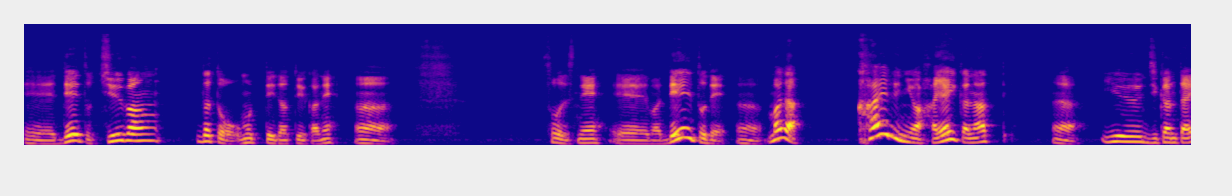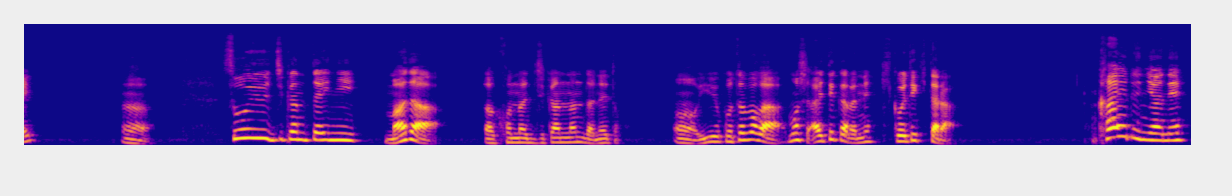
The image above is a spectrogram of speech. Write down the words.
えーデート中盤だと思っていたというかね、うん、そうですね、えーまあ、デートで、うん、まだ帰るには早いかなって、うん、いう時間帯、うん、そういう時間帯にまだあこんな時間なんだねと、うん、いう言葉がもし相手からね聞こえてきたら帰るにはね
